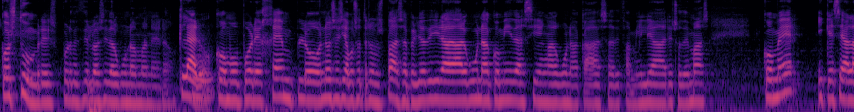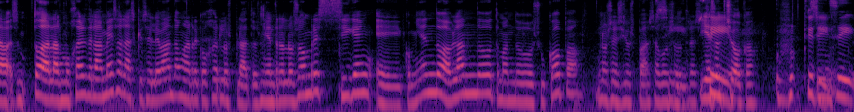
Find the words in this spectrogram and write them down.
Costumbres, por decirlo así de alguna manera. Claro. Como por ejemplo, no sé si a vosotros os pasa, pero yo de ir a alguna comida así en alguna casa de familiares o demás, comer y que sean las, todas las mujeres de la mesa las que se levantan a recoger los platos, mientras los hombres siguen eh, comiendo, hablando, tomando su copa. No sé si os pasa a Sí. vosotras. Y Sí. eso choca. Sí, sí, Sí.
